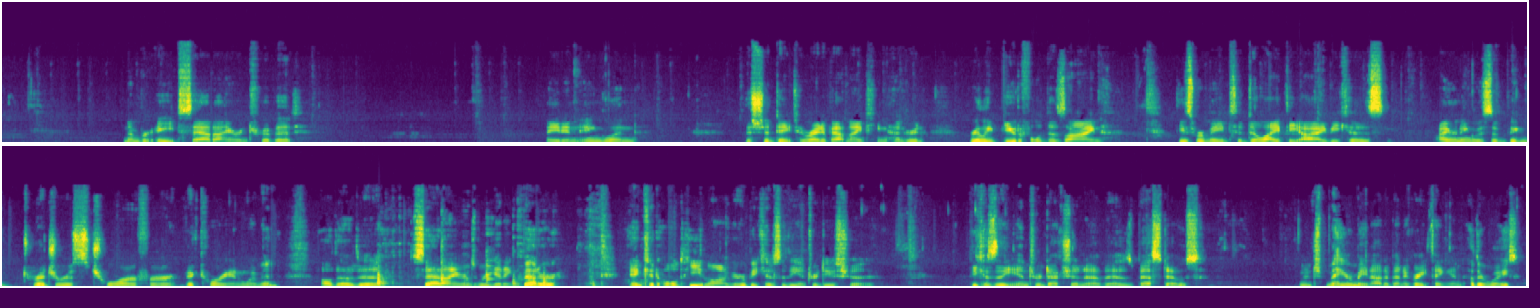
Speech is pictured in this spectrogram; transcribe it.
number 8 sad iron trivet made in England. This should date to right about 1900. Really beautiful design. These were made to delight the eye because ironing was a big drudgerous chore for Victorian women, although the sad irons were getting better and could hold heat longer because of the introduction because of the introduction of asbestos, which may or may not have been a great thing in other ways.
